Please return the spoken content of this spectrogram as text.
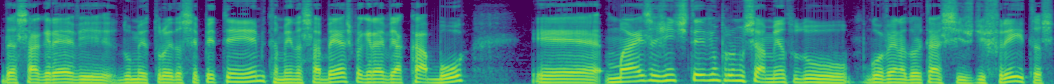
dessa greve do metrô e da CPTM, também da Sabesp. A greve acabou é, mas a gente teve um pronunciamento do governador Tarcísio de Freitas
